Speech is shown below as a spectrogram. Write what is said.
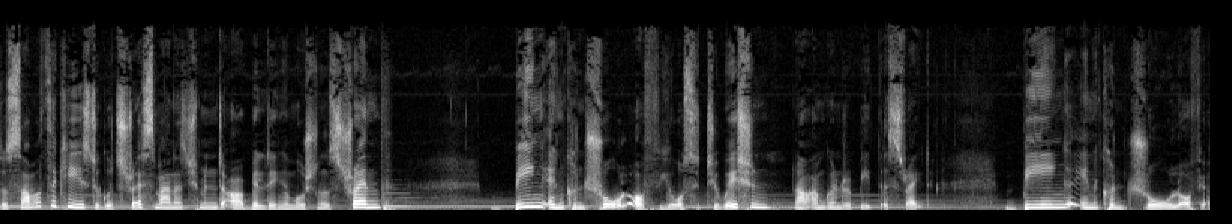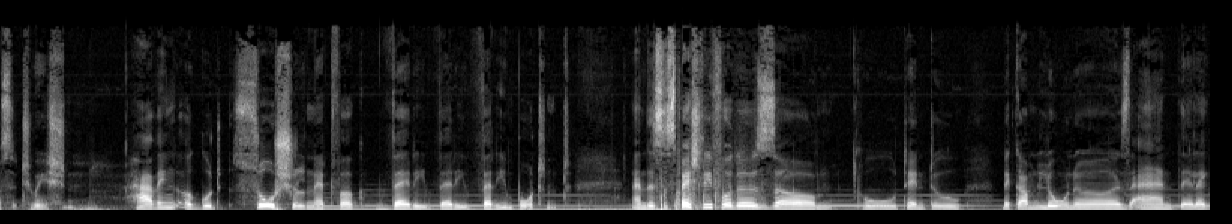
So, some of the keys to good stress management are building emotional strength, being in control of your situation. Now, I'm going to repeat this, right? Being in control of your situation, having a good social network, very, very, very important. And this, especially for those um, who tend to become loners and they're like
